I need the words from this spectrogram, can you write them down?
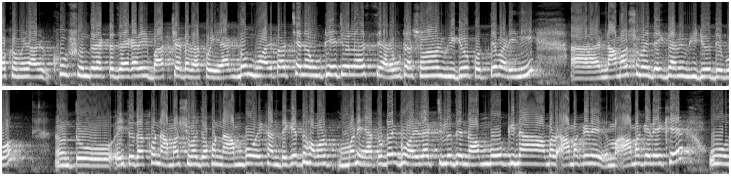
রকমের। আর খুব সুন্দর একটা জায়গার এই বাচ্চাটা দেখো একদম ভয় পাচ্ছে না, উঠে চলে আসছে। আর উঠার সময় আমার ভিডিও করতে পারিনি। আর নামার সময় দেখবে আমি ভিডিও দেব। তো এই তো দেখো নামার সময় যখন নামবো এখান থেকে, তো আমার মানে এতটাই ভয় লাগছিল যে নামবো কিনা, আমার, আমাকে আমাকে রেখে ও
